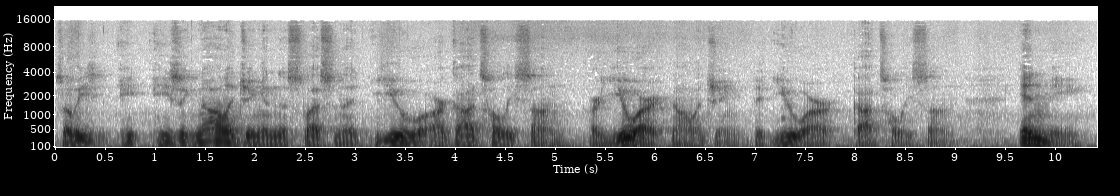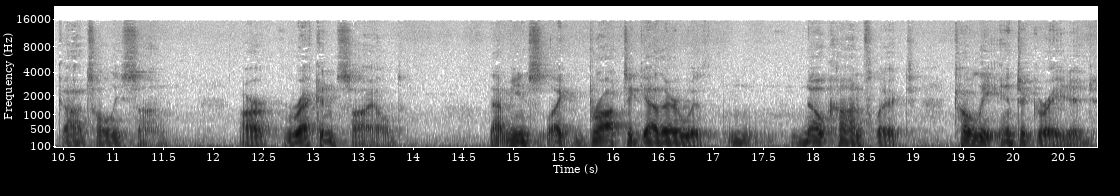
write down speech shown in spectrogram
So he's, he, he's acknowledging in this lesson that you are God's Holy Son, or you are acknowledging that you are God's Holy Son. In me, God's Holy Son, are reconciled that means like brought together with no conflict, totally integrated,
